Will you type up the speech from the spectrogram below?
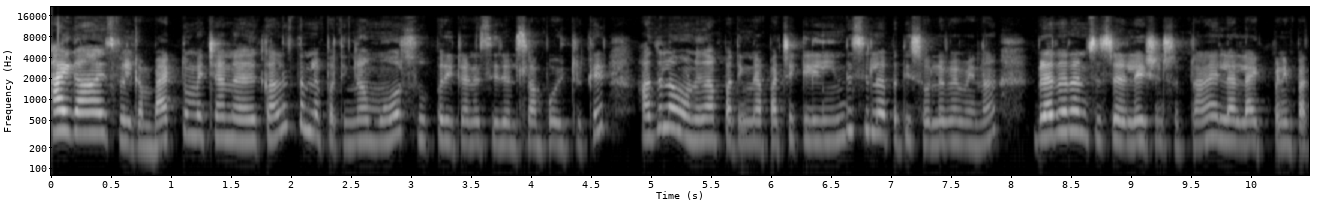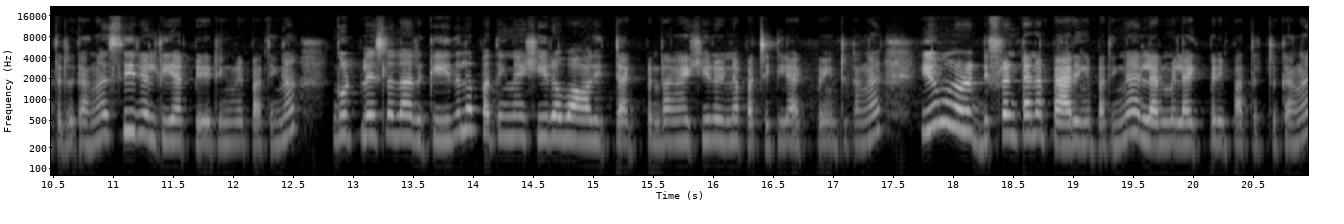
Hi guys welcome back to my channel colors தமிழில் பார்த்தீங்கன்னா மோர் சூப்பர் ஹிட்டான சீரியல்ஸ்லாம் போயிட்டுருக்கு. அதில் ஒன்று தான் பார்த்தீங்கன்னா பச்சைக்கிளி இந்த சீரியலை பற்றி சொல்லவே வேணாம். பிரதர் அண்ட் சிஸ்டர் ரிலேஷன்ஷிப்னால எல்லாம் லைக் பண்ணி பார்த்துட்ருக்காங்க சீரியல் டிஆர்பி ரேட்டிங்னு பார்த்தீங்கன்னா குட் பிளேஸில் தான் இருக்குது இதில் பார்த்தீங்கன்னா ஹீரோவாக ஆதித்யா ஆக்ட் பண்ணுறாங்க ஹீரோயினாக பச்சைக்கிளி ஆக்ட் பண்ணிட்டுருக்காங்க. இவங்களோட டிஃப்ரெண்ட்டான பேரிங்கை பார்த்தீங்கன்னா எல்லாருமே லைக் பண்ணி பார்த்துட்ருக்காங்க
